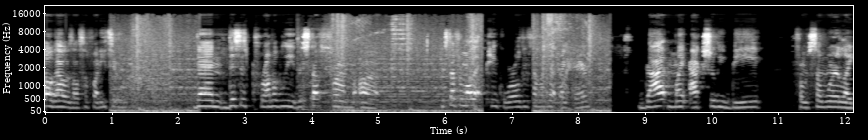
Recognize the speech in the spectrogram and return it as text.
Oh, that was also funny too. Then this is probably the stuff from uh the stuff from all that pink world and stuff like that right there. That might actually be from somewhere like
